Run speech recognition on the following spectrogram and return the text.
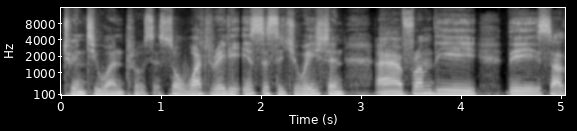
21 process. So, what really is the situation? Uh, from the the South,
